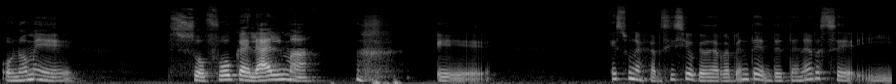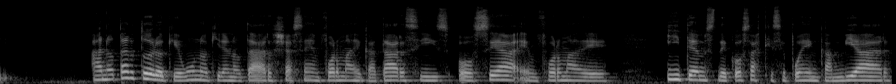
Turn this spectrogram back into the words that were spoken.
o no me sofoca el alma. Eh, es un ejercicio que de repente detenerse y anotar todo lo que uno quiere anotar, ya sea en forma de catarsis o sea en forma de ítems de cosas que se pueden cambiar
